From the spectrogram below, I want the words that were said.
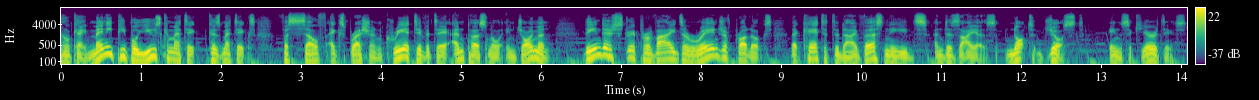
Okay, many people use cosmetic, cosmetics for self expression, creativity, and personal enjoyment. The industry provides a range of products that cater to diverse needs and desires, not just insecurities.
